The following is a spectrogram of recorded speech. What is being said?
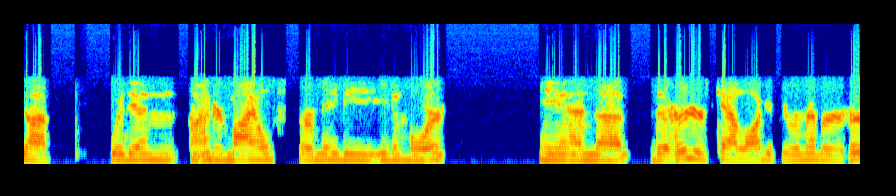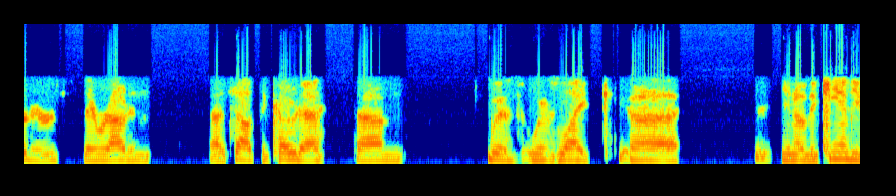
shop within a hundred miles, or maybe even more. And uh, the Herters catalog, if you remember Herters, they were out in uh, South Dakota um, was was like uh, you know, the candy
